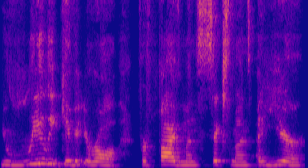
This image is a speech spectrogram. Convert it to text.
You really give it your all for 5 months, 6 months, a year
